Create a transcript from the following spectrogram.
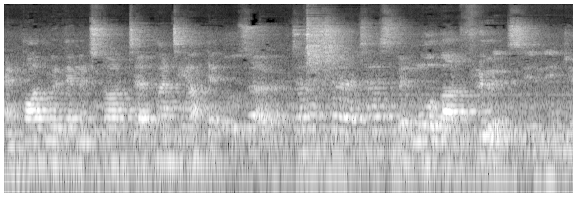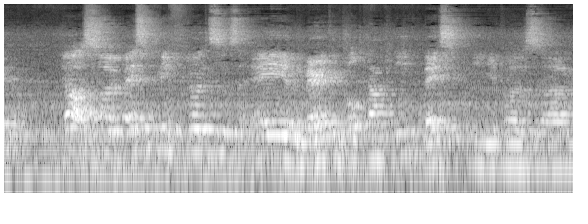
and partner with them and start uh, planting out there. Also, tell us, uh, tell us a bit more about Fluence in, in general. Yeah, so basically Fluence is a, an American built company. Basically it was um,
